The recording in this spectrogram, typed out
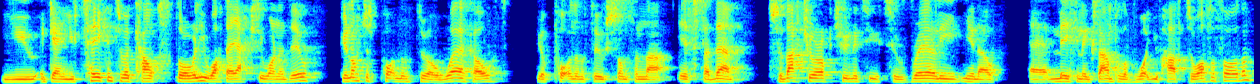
You again, you take into account thoroughly what they actually want to do. You're not just putting them through a workout, you're putting them through something that is for them. So that's your opportunity to really, you know, uh, make an example of what you have to offer for them.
